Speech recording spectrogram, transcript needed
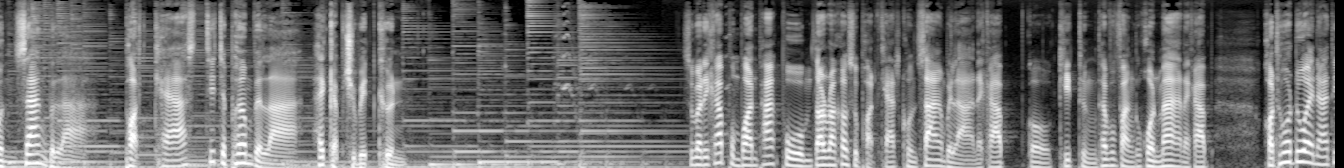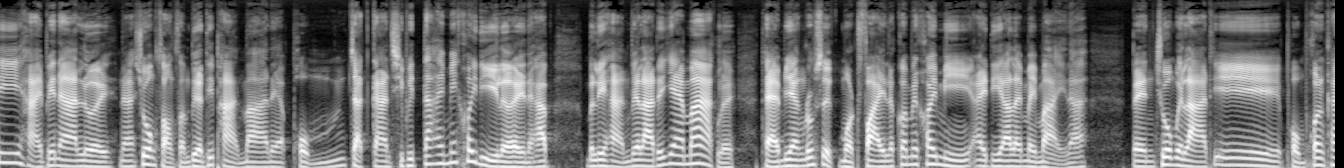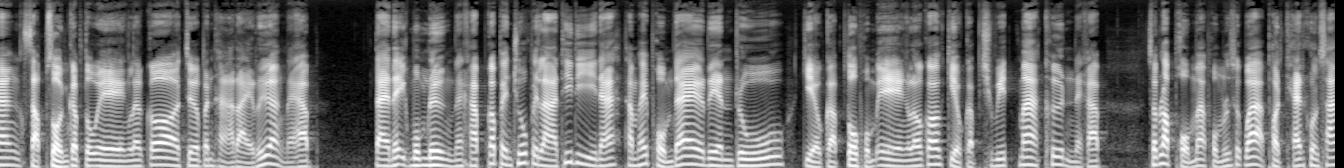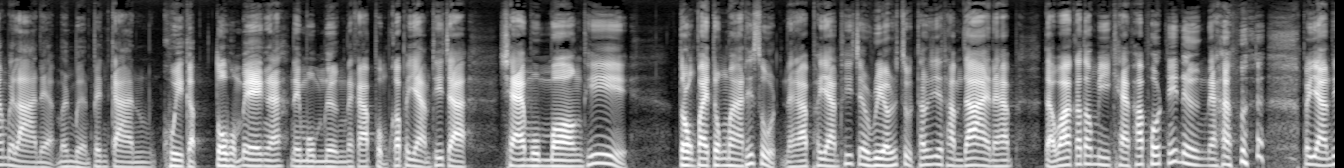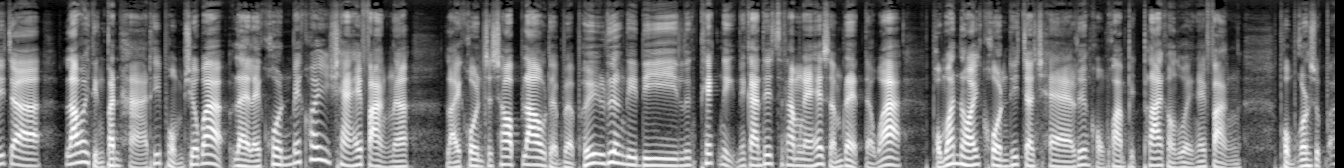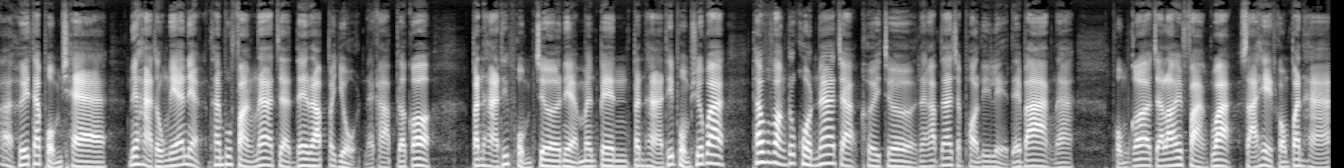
คนสร้างเวลา พอดแคสต์ที่จะเพิ่มเวลาให้กับชีวิตคุณ สวัสดีครับ ผมพรภาคภูมิ ต้อนรับเข้าสู่พอดแคสต์คนสร้างเวลานะครับ ก็คิดถึงท่านผู้ฟังทุกคนมากนะครับ ขอโทษด้วยนะที่หายไปนานเลยนะ ช่วง2อสเดือนที่ผ่านมาเนี่ย ผมจัดการชีวิตได้ไม่ค่อยดีเลยนะครับ บริหารเวลาได้แย่มากเลย แถมยังรู้สึกหมดไฟแล้วก็ไม่ค่อยมีไอเดียอะไรใหม่ ๆ นะ เป็นช่วงเวลาที่ผมค่อนข้างสับสนกับตัวเอง แล้วก็เจอปัญหาหลายเรื่องนะครับ แต่ในอีกมุมหนึ่งนะครับก็เป็นช่วงเวลาที่ดีนะทำให้ผมได้เรียนรู้เกี่ยวกับตัวผมเอง แล้วก็เกี่ยวกับชีวิตมากขึ้นนะครับสำหรับผมอะผมรู้สึกว่าพอดแคสต์คนสร้างเวลาเนี่ยมันเหมือนเป็นการคุยกับตัวผมเองนะในมุมหนึ่งนะครับ ผมก็พยายามที่จะแชร์มุมมองที่ตรงไปตรงมาที่สุดนะครับ พยายามที่จะเรียลที่สุดเท่าที่จะทำได้นะครับ แต่ว่าก็ต้องมีแคร์ภาพพจน์นิดนึงนะครับ พยายามที่จะเล่าให้ถึงปัญหาที่ผมเชื่อว่าหลาย ๆ คนไม่ค่อยแชร์ให้ฟังนะ หลายคนจะชอบเล่าแต่แบบเฮ้ยเรื่องดีๆเรื่องเทคนิคในการที่จะทำไงให้สำเร็จ แต่ว่าผมว่าน้อยคนที่จะแชร์เรื่องของความผิดพลาดของตัวเองให้ฟัง ผมก็รู้สึกว่าเฮ้ยถ้าผมแชร์ เนื้อหาตรงนี้เนี่ยท่านผู้ฟังน่าจะได้รับประโยชน์นะครับ แล้วก็ปัญหาที่ผมเจอเนี่ยมันเป็นปัญหาที่ผมเชื่อว่าท่านผู้ฟังทุกคนน่าจะเคยเจอนะครับ น่าจะพอรีเลทได้บ้างนะ ผมก็จะเล่าให้ฟังว่าสาเหตุของปัญหา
